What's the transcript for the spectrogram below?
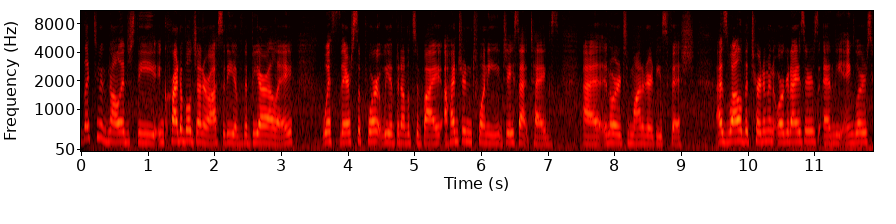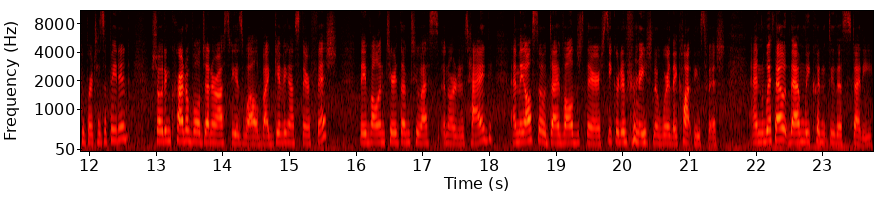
I'd like to acknowledge the incredible generosity of the BRLA. With their support, we have been able to buy 120 JSAT tags uh, in order to monitor these fish. As well, the tournament organizers and the anglers who participated showed incredible generosity as well by giving us their fish. They volunteered them to us in order to tag, and they also divulged their secret information of where they caught these fish. And without them, we couldn't do this study.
